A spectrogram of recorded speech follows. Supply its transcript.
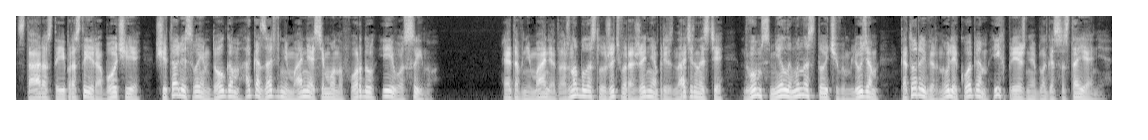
Старосты и простые рабочие считали своим долгом оказать внимание Симону Форду и его сыну. Это внимание должно было служить выражением признательности двум смелым и настойчивым людям, которые вернули копям их прежнее благосостояние.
